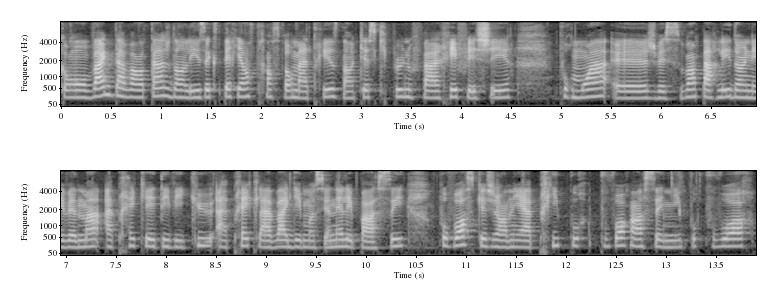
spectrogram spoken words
qu'on vague davantage dans les expériences transformatrices, dans qu'est-ce qui peut nous faire réfléchir. Pour moi, euh, je vais souvent parler d'un événement après qu'il a été vécu, après que la vague émotionnelle est passée, pour voir ce que j'en ai appris, pour pouvoir enseigner, pour pouvoir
